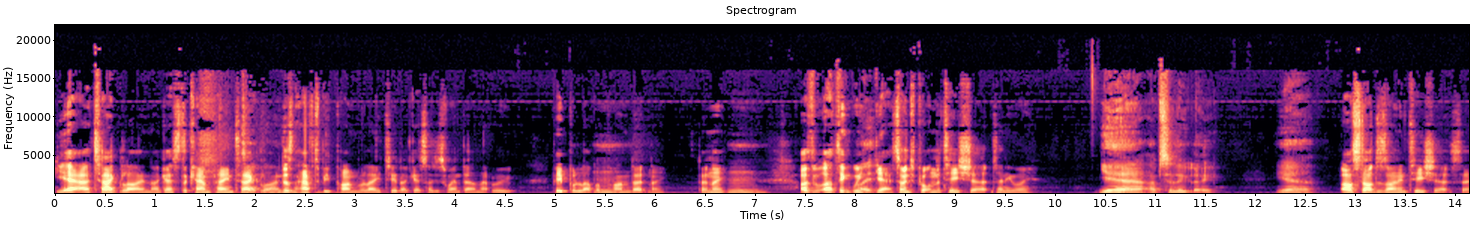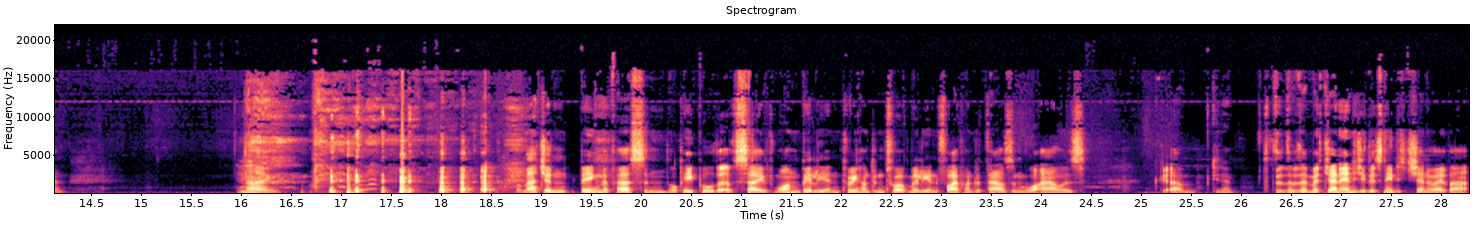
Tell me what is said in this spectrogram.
Yeah, a tagline. I guess the campaign tagline. It doesn't have to be pun related. I guess I just went down that route. People love a Mm. pun, don't they? Don't they? Mm. I, th- I think we I- yeah something to put on the t-shirts anyway. Yeah, absolutely. Yeah. I'll start designing t-shirts then. No. Imagine being the person or people that have saved one billion three hundred twelve million five hundred thousand watt hours. Um, you know, the, the, the energy that's needed to generate that.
